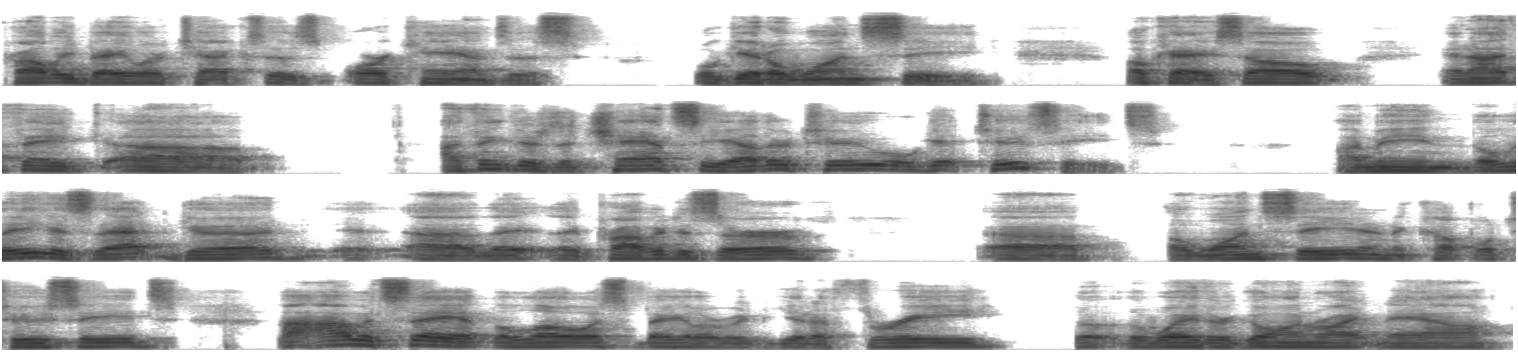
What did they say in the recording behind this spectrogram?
probably Baylor, Texas, or Kansas, will get a one seed. Okay, so and I think uh, I think there's a chance the other two will get two seeds. I mean, the league is that good. Uh, they they probably deserve uh, a one seed and a couple two seeds. I, I, would say at the lowest, Baylor would get a three. The, the way they're going right now.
